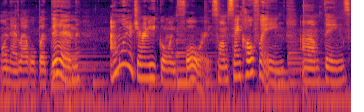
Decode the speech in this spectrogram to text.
on that level. But then I'm on a journey going forward. So I'm Sankofaing um, things,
